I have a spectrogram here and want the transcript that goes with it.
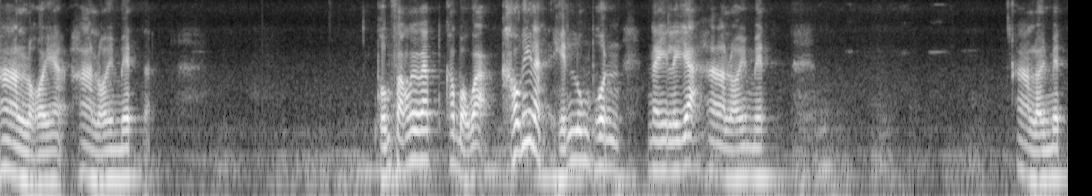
ห้าร้อยอะห้าร้อยเมตรอะผมฟังแวบๆเขาบอกว่าเขานี่แหละเห็นลุงพลในระยะห้าร้อยเมตรห้าร้อยเมตร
